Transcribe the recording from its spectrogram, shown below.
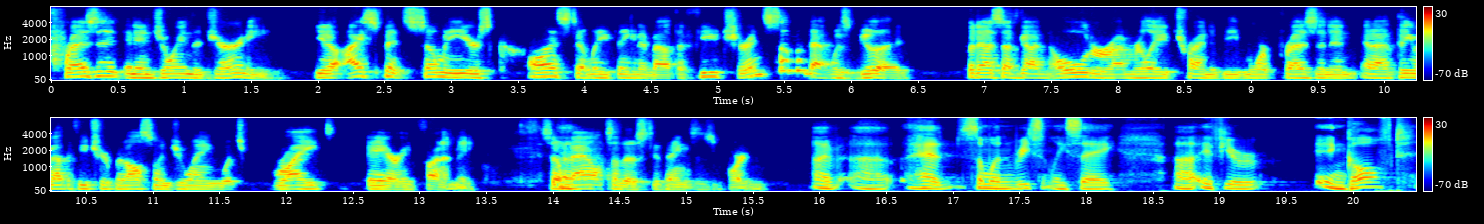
present and enjoying the journey. You know, I spent so many years constantly thinking about the future, and some of that was good. But as I've gotten older, I'm really trying to be more present and, and I'm thinking about the future, but also enjoying what's right there in front of me. So, Uh, balance of those two things is important. I've uh, had someone recently say, uh, if you're engulfed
